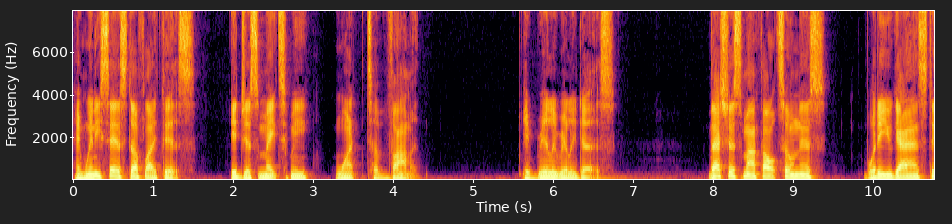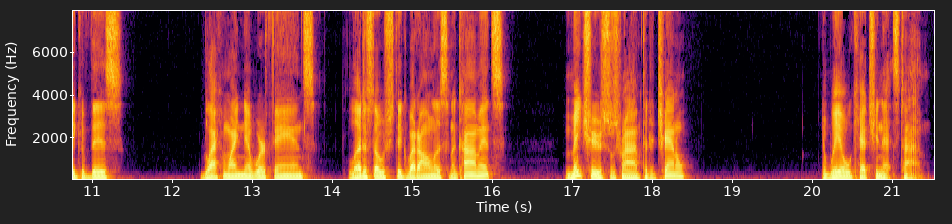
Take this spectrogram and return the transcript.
And when he says stuff like this, it just makes me want to vomit. It really, really does. That's just my thoughts on this. What do you guys think of this? Black and White Network fans, let us know what you think about all this in the comments. Make sure you subscribe to the channel. And we'll catch you next time.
